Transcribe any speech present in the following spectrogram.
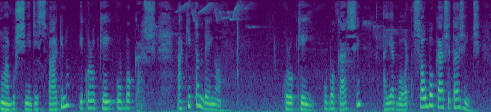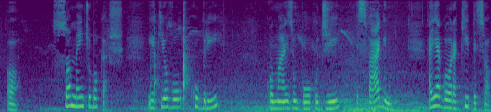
uma buchinha de esfagno e coloquei o bocache. Aqui também, ó, Coloquei o bocache, aí agora, só o bocache, tá, gente? Ó, somente o bocache. E aqui eu vou cobrir com mais um pouco de esfagno. Aí agora aqui, pessoal,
